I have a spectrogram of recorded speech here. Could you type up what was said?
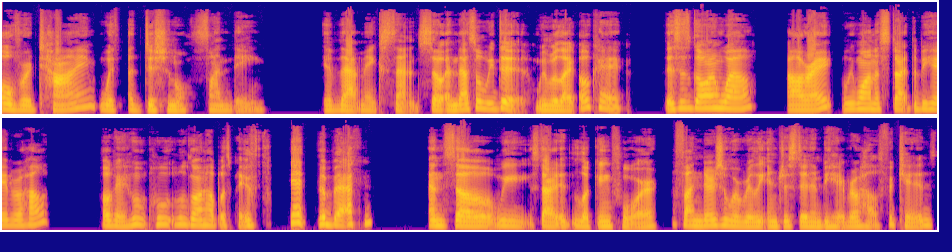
over time with additional funding, if that makes sense. So, and that's what we did. We were like, okay, this is going well. All right. We want to start the behavioral health. Okay, who who who's gonna help us pay the back? And so we started looking for funders who were really interested in behavioral health for kids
